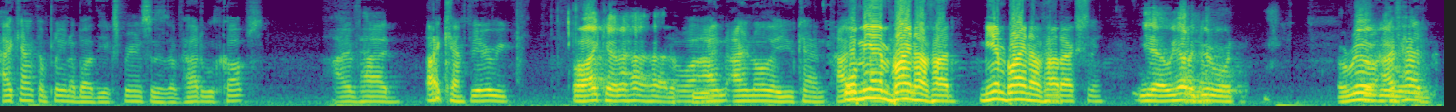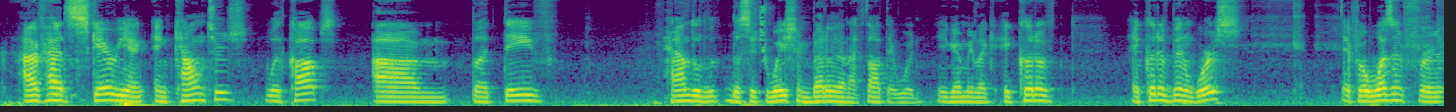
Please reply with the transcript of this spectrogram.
I can't complain about the experiences I've had with cops. I've had I can. very. Oh, I can. I have had a Well. I I know that you can. Well, I've- me and I've Brian have had. Me and Brian have had actually. Yeah, we had I a good one. A real Bro, good I've one. had I've had scary en- encounters with cops, um, but they've handled the situation better than I thought they would. You get me? Like it could have, it could have been worse if it wasn't for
